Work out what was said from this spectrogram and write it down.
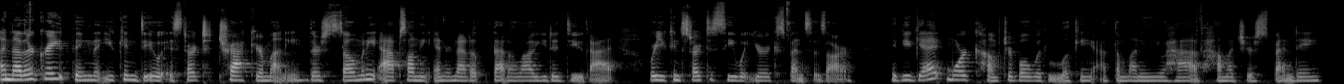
Another great thing that you can do is start to track your money. There's so many apps on the internet that allow you to do that where you can start to see what your expenses are. If you get more comfortable with looking at the money you have, how much you're spending,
